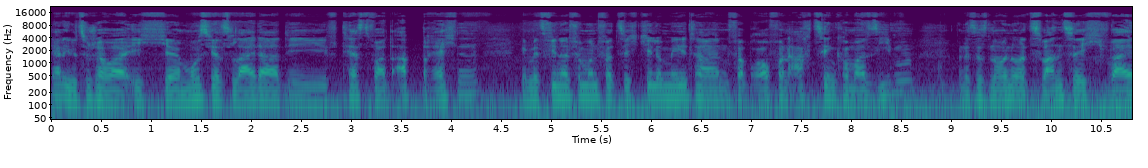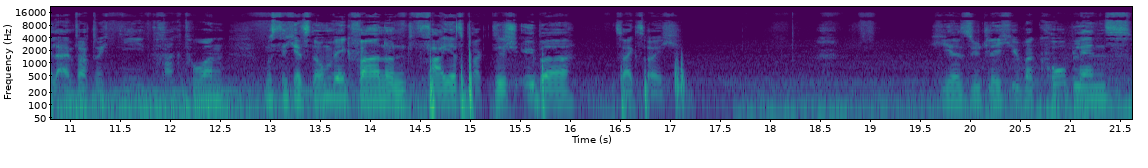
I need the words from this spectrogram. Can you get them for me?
Ja, liebe Zuschauer, ich äh, muss jetzt leider die Testfahrt abbrechen, Wir haben jetzt 445 Kilometer, einen Verbrauch von 18,7 und es ist 9.20 Uhr, weil einfach durch die Traktoren musste ich jetzt einen Umweg fahren und fahre jetzt praktisch über, zeig's euch, hier südlich über Koblenz,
